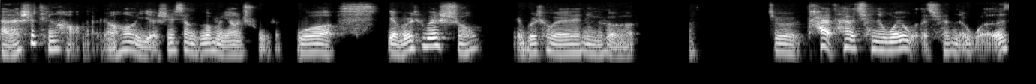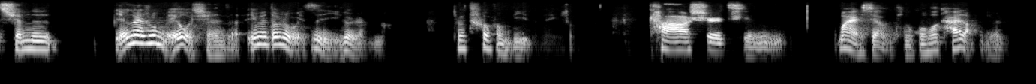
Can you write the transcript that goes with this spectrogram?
本来是挺好的，然后也是像哥们一样处着，我也不是特别熟，也不是特别那个，就是他有他的圈子，我有我的圈子，我的圈子严格来说没有圈子，因为都是我自己一个人嘛，就特封闭的那种。他是挺外向、挺活泼开朗的人，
